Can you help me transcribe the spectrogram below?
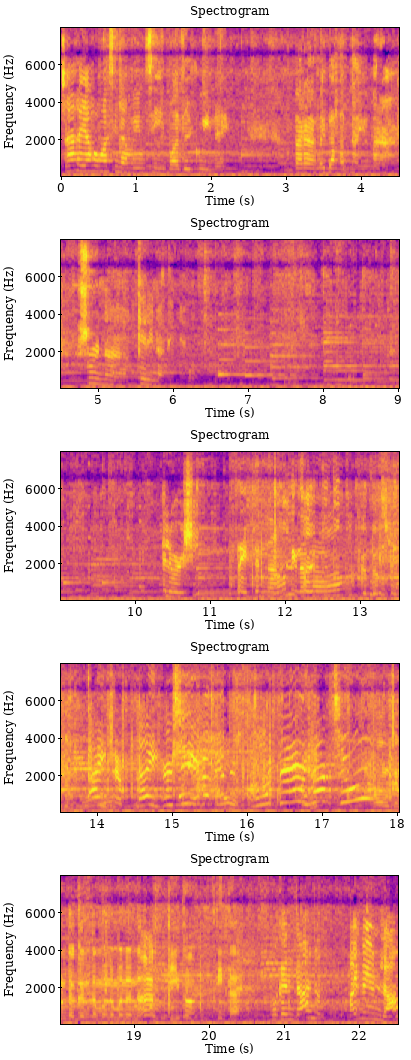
Tsaka kaya ko nga sinama yun si Mother Queen eh. Para may backup tayo. Para sure na carry natin yan. Hello, Hershey? Excited na ako. Tignan mo. Ganda ng sulat mo. Hi, Chef. Nay, Hershey! Ate, I got you. Ang ganda-ganda mo naman, anak. Tito, tita, Maganda, ano? Ay, ngayon lang?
